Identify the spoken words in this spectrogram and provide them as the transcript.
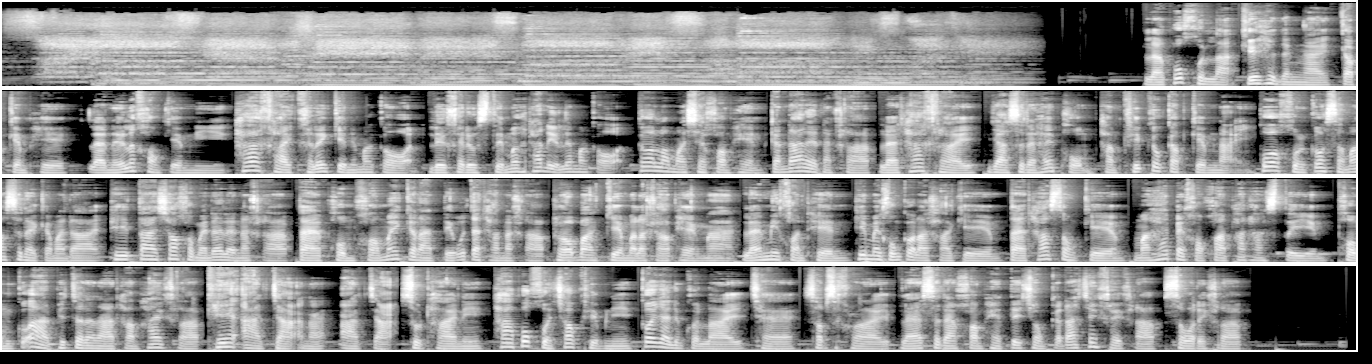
แล้วพวกคุณละคิดเห็นยังไงกับเกมเพย์และในเรื่องของเกมนี้ ถ้าใครเคยเล่นเกมนี้มาก่อน หรือเคยดูสตรีมเมอร์ท่านอื่นเล่นมาก่อน ก็ลองมาแชร์ความเห็นกันได้เลยนะครับ และถ้าใครอยากเสนอให้ผมทำคลิปเกี่ยวกับเกมไหน พวกคุณก็สามารถเสนอกันมาได้ที่ใต้ช่องคอมเมนต์ได้เลยนะครับ แต่ผมขอไม่การันตีว่าจะทำนะครับ เพราะบางเกมมันราคาแพงมาก และมีคอนเทนต์ที่ไม่คุ้มกับราคาเกม แต่ถ้าส่งเกมมาให้เป็นของขวัญผ่านทางสตรีม ผมก็อาจพิจารณาทำให้ครับแค่อาจจะนะอาจจะสุดท้ายนี้ ถ้าพวกคุณชอบคลิปนี้ก็อย่าลืมกดไลค์แชร์ subscribe และแสดงความเห็นติชมกันได้เช่นเคยครับ สวัสดีครับ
